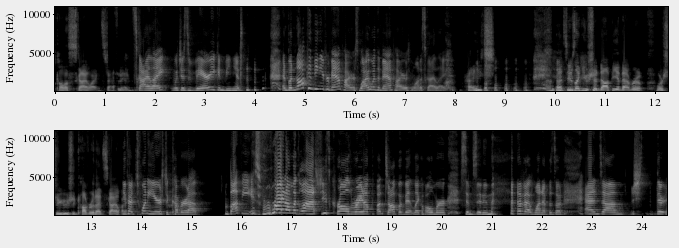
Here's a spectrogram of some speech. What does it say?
it's called a skylight, Stephanie. skylight, which is very convenient, and but not convenient for vampires. Why would the vampires want a skylight? Right? that seems like you should not be in that room, or you should cover that skylight. You've had 20 years to cover it up. Buffy is right on the glass. She's crawled right up on top of it like Homer Simpson in that one episode. And um, they're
